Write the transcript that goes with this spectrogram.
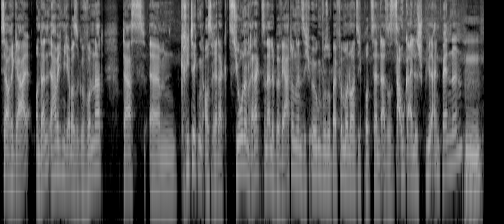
ist ja auch egal. Und dann habe ich mich aber so gewundert, dass ähm, Kritiken aus Redaktionen, redaktionelle Bewertungen sich irgendwo so bei 95 Prozent, also saugeiles Spiel einpendeln Hm.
